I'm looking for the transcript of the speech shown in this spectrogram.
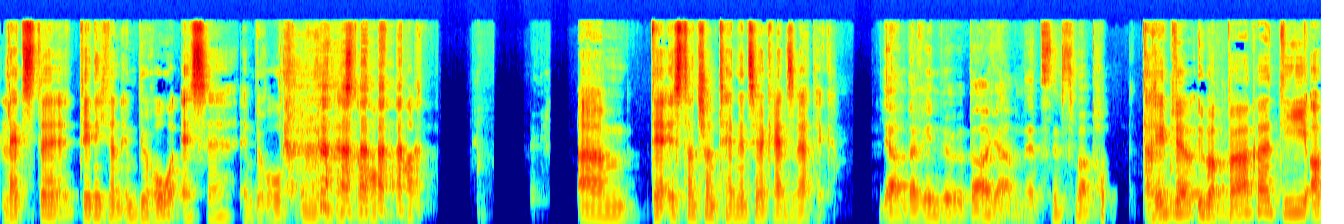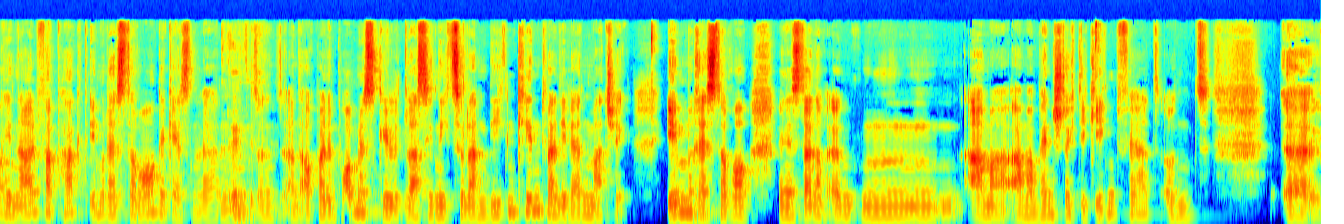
letzte, den ich dann im Büro esse, im Büro, im, im Restaurant, ähm, der ist dann schon tendenziell grenzwertig. Ja, und da reden wir über Burger und jetzt nimmst du mal Pommes. Da reden wir über Burger, die original verpackt im Restaurant gegessen werden. Und, und, und, auch bei den Pommes gilt, lass sie nicht zu lang liegen, Kind, weil die werden matschig. Im Restaurant. Wenn jetzt da noch irgendein armer, armer Mensch durch die Gegend fährt und äh,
